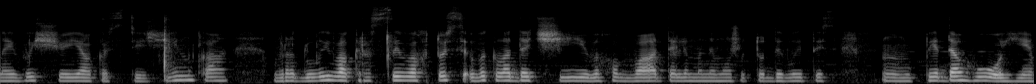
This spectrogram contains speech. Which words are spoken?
найвищої якості жінка. Вродлива, красива, хтось викладачі, вихователі мене можуть тут дивитись, педагоги.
